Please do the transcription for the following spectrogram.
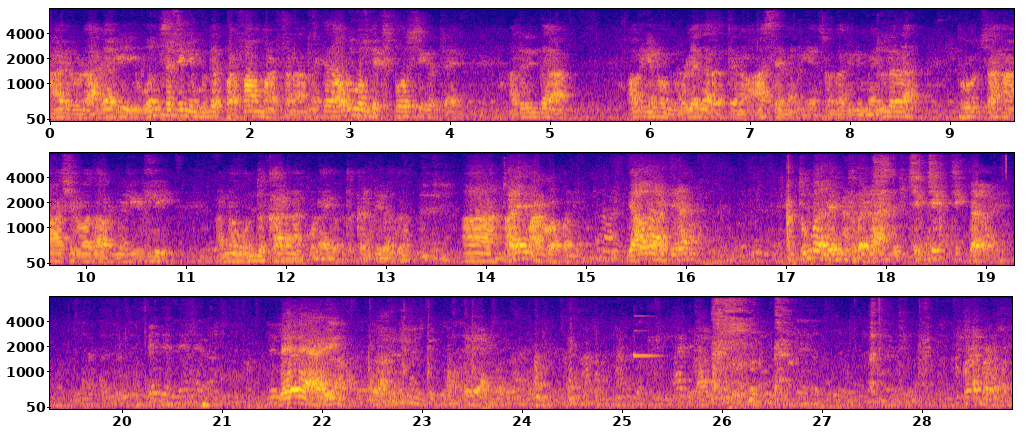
ಹಾಡುಗಳು. ಹಾಗಾಗಿ ಒಂದ್ಸತಿ ನಿಮ್ಮ ಮುಂದೆ ಪರ್ಫಾರ್ಮ್ ಮಾಡ್ತಾಳ ಯಾಕಂದ್ರೆ ಅವ್ರಿಗೂ ಒಂದು ಎಕ್ಸ್ಪೋಸ್ ಸಿಗುತ್ತೆ. ಅದರಿಂದ ಅವ್ರಿಗೇನೋ ಒಂದು ಒಳ್ಳೇದಾಗುತ್ತೆ ಅನ್ನೋ ಆಸೆ ನನಗೆ. ಸೊ ಹಾಗಾಗಿ ನಿಮ್ಮೆಲ್ಲರ ಪ್ರೋತ್ಸಾಹ, ಆಶೀರ್ವಾದ ಅವ್ರ ಮೇಲೆ ಇರಲಿ ಅನ್ನೋ ಒಂದು ಕಾರಣ ಕೂಡ ಇವತ್ತು ಕರೆದಿರೋದು. ಮಳೆ ಮಾಡ್ಕೊಳಪ್ಪ ನೀವು. ಯಾವ್ದು ಆಡ್ತೀರಾ ತುಂಬಾ ಲೆಂತ್ ಬೇಡ. ಚಿಕ್ಕ ಚಿಕ್ಕ ಚಿಕ್ಕದಾಗ ಆಡಿ ಲೇಲೆ ಆಡಿ ಅಲ್ಲ, ಲೇಲೆ ಆಡ್ಬೋದು. ಆಡಿ, ಆಡಿ. ಬೇಡ ಬೇಡ ಬೇಡ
